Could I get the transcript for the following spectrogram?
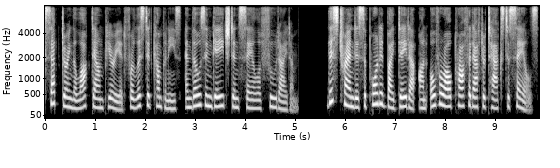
except during the lockdown period for listed companies and those engaged in sale of food items. This trend is supported by data on overall profit after tax to sales,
